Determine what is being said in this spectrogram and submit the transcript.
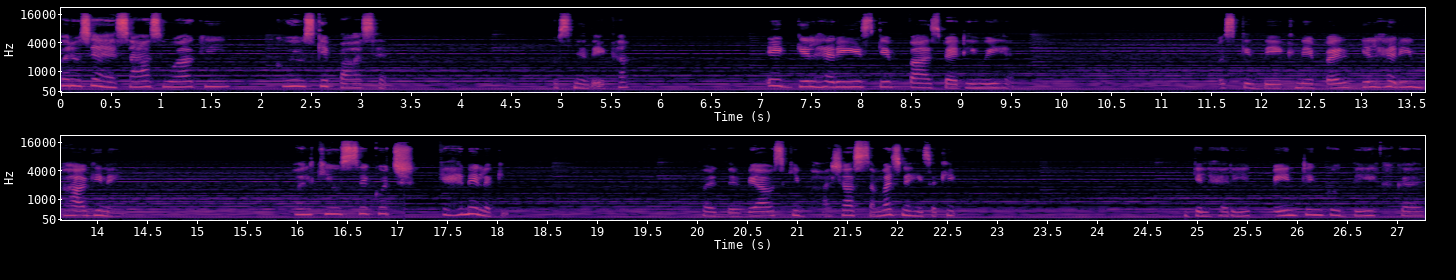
पर उसे एहसास हुआ कि कोई उसके पास है। उसने देखा, एक गिलहरी इसके पास बैठी हुई है। उसके देखने पर गिलहरी भागी नहीं, बल्कि उससे कुछ कहने लगी। पर दिव्या उसकी भाषा समझ नहीं सकी। गिलहरी पेंटिंग को देखकर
